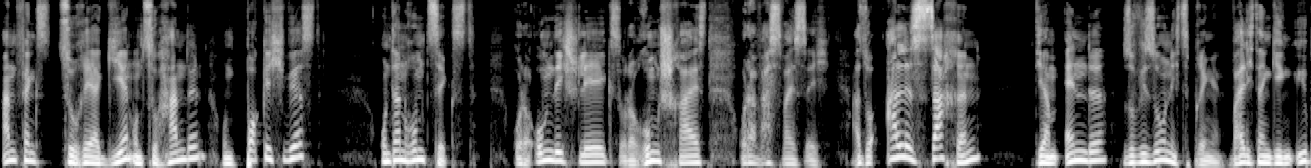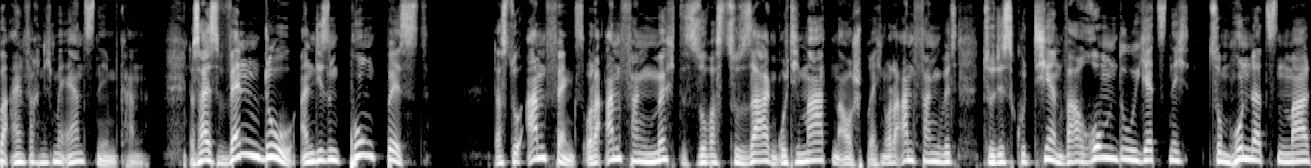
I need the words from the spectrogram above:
anfängst zu reagieren und zu handeln und bockig wirst und dann rumzickst oder um dich schlägst oder rumschreist oder was weiß ich. Also alles Sachen, die am Ende sowieso nichts bringen, weil ich dein Gegenüber einfach nicht mehr ernst nehmen kann. Das heißt, wenn du an diesem Punkt bist, dass du anfängst oder anfangen möchtest, sowas zu sagen, Ultimaten aussprechen oder anfangen willst zu diskutieren, warum du jetzt nicht zum hundertsten Mal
